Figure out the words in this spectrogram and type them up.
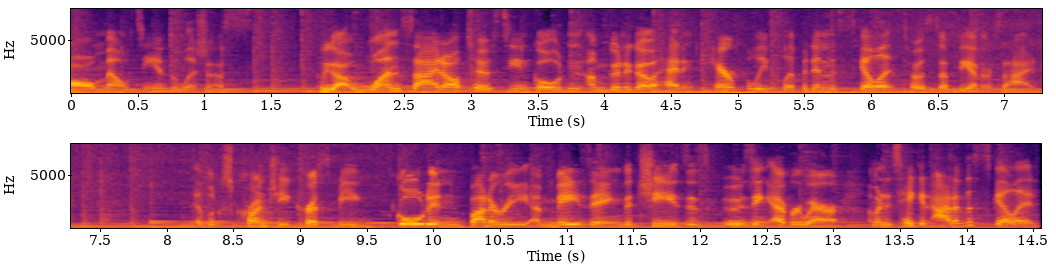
all melty and delicious. We got one side all toasty and golden. I'm gonna go ahead and carefully flip it in the skillet, toast up the other side. It looks crunchy, crispy, golden, buttery, amazing. The cheese is oozing everywhere. I'm gonna take it out of the skillet,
